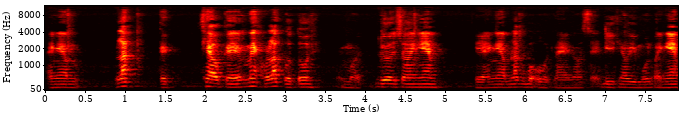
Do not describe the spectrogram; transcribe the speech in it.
anh em lắc cái theo cái mẹo lắc của tôi mà đưa cho anh em thì anh em lắc bộ hột này nó sẽ đi theo ý muốn của anh em.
